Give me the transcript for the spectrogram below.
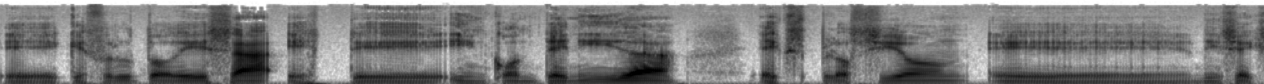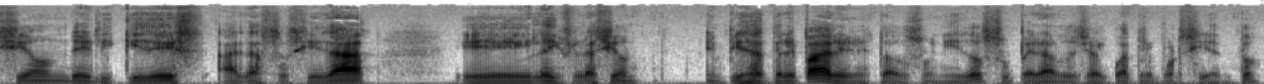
eh, que fruto de esa este, incontenida explosión de inyección de liquidez a la sociedad, la inflación empieza a trepar en Estados Unidos, superando ya el 4%,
